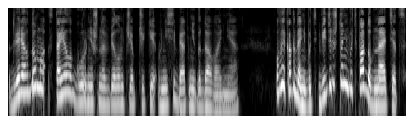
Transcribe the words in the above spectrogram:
В дверях дома стояла горничная в белом чепчике, вне себя от негодования. «Вы когда-нибудь видели что-нибудь подобное, отец?»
